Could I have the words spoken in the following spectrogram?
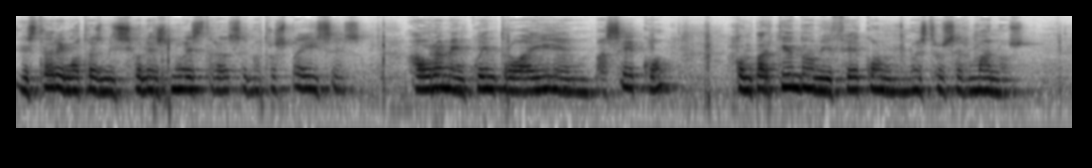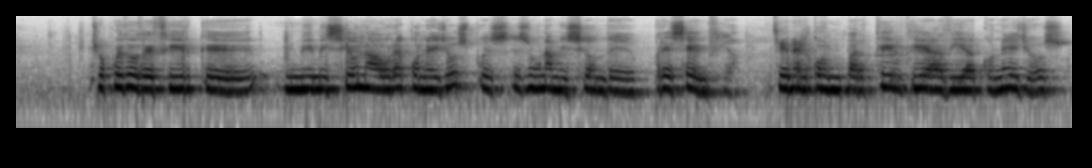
estar en otras misiones nuestras en otros países. Ahora me encuentro ahí en Baseco compartiendo mi fe con nuestros hermanos. Yo puedo decir que mi misión ahora con ellos pues es una misión de presencia. Y en el compartir día a día con ellos,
